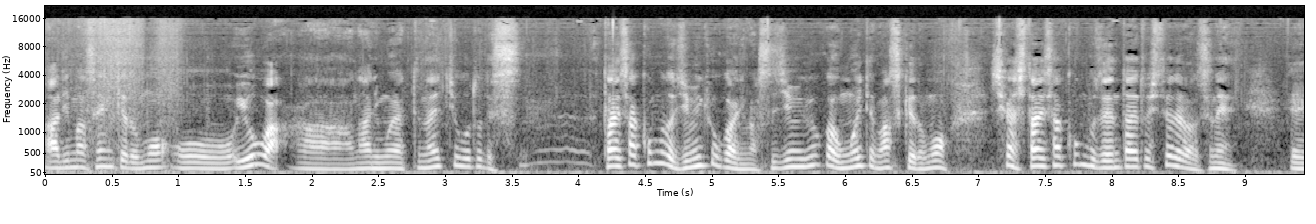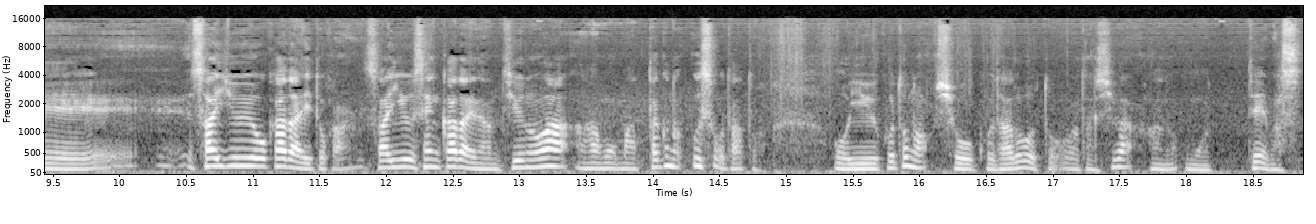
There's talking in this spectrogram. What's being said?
ありませんけども要は何もやってないということです。対策本部の事務局があります、事務局は動いてますけども、しかし対策本部全体としてではですね、えー、最重要課題とか最優先課題なんていうのは、もう全くの嘘だということの証拠だろうと私はあの思っています。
